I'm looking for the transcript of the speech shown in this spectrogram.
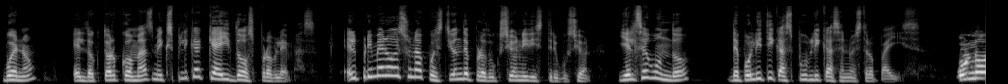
Bueno, el doctor Comas me explica que hay dos problemas. El primero es una cuestión de producción y distribución, y el segundo, de políticas públicas en nuestro país. Uno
